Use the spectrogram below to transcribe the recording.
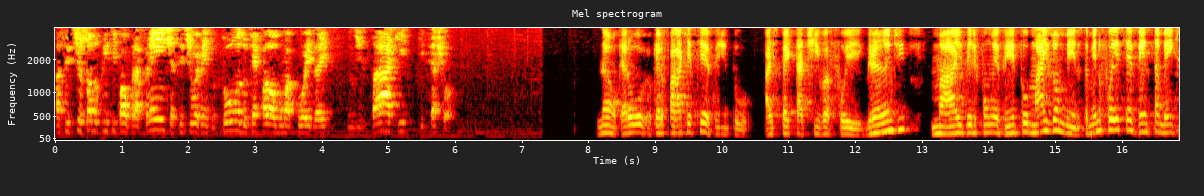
Assistiu só do principal para frente? Assistiu o evento todo? Quer falar alguma coisa aí em destaque? O que, que você achou? Não, eu quero, eu quero falar que esse evento a expectativa foi grande, mas ele foi um evento mais ou menos. Também não foi esse evento também,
